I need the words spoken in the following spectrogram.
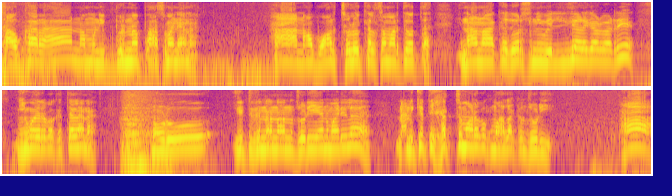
ಸಾವುಕಾರ ನಮ್ಮನ್ನ ಇಬ್ಬರನ್ನ ಪಾಸ್ ಮಾಡ್ಯಾನ. ಹಾಂ ನಾವು ಭಾಳ ಚಲೋ ಕೆಲಸ ಮಾಡ್ತೀವತ್ತ ನಾನು ನಾಲ್ಕೈದು ವರ್ಷ ನೀವು ಎಲ್ಲಿ ಅಳಗಾಡ್ಬೇಡ್ರಿ ನೀವೇ ಇರ್ಬೇಕತ್ತೇಳಣ ನೋಡು ಇಟ್ಟು ದಿನ ನನ್ನ ಜೋಡಿ ಏನು ಮಾಡಿಲ್ಲ? ನನಗಿಂತ ಹೆಚ್ಚು ಮಾಡ್ಬೇಕು ಮಾಲಕನ ಜೋಡಿ. ಹಾಂ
